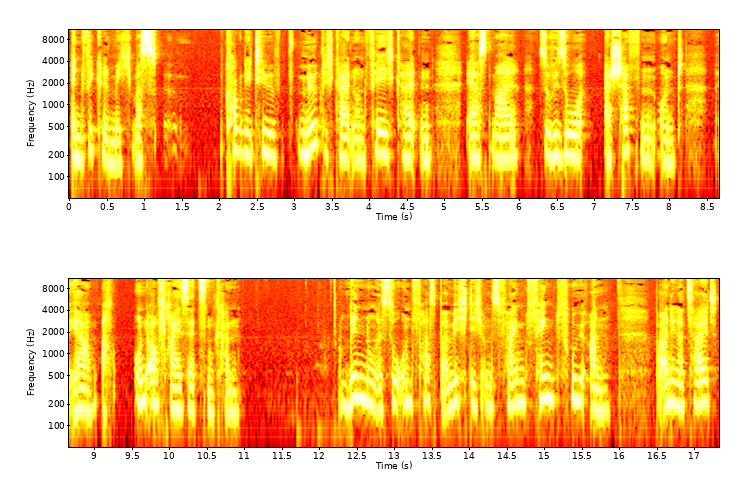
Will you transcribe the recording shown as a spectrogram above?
entwickle mich, was äh, kognitive Möglichkeiten und Fähigkeiten erstmal sowieso erschaffen und ja, und auch freisetzen kann. Bindung ist so unfassbar wichtig und es fängt, fängt früh an. Vor einiger Zeit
